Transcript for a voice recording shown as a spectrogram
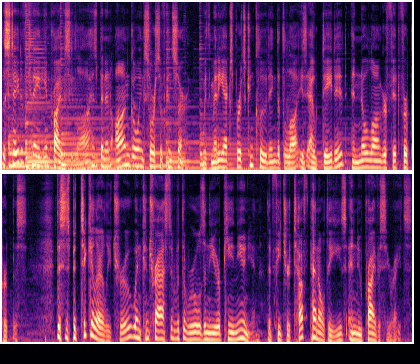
The state of Canadian privacy law has been an ongoing source of concern, with many experts concluding that the law is outdated and no longer fit for purpose. This is particularly true when contrasted with the rules in the European Union that feature tough penalties and new privacy rights.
